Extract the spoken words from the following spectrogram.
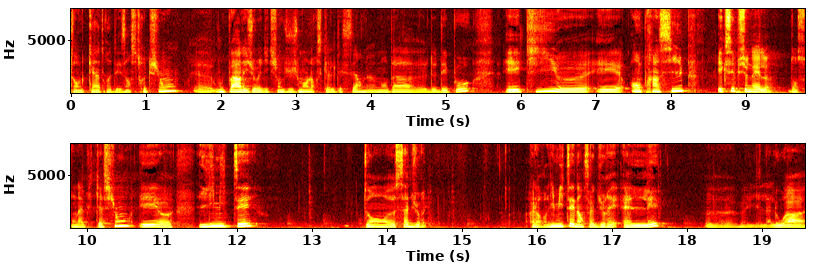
dans le cadre des instructions, euh, ou par les juridictions de jugement lorsqu'elles décernent un mandat euh, de dépôt, et qui euh, est en principe exceptionnel dans son application et limité dans sa durée. Alors limité dans sa durée, elle l'est. la loi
